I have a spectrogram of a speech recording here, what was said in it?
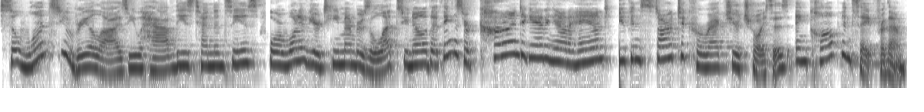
So once you realize you have these tendencies, or one of your team members lets you know that things are kind of getting out of hand, you can start to correct your choices and compensate for them.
